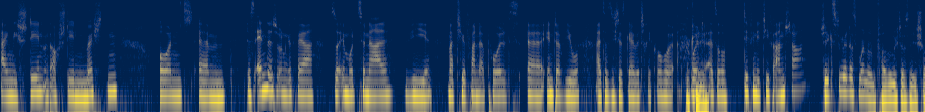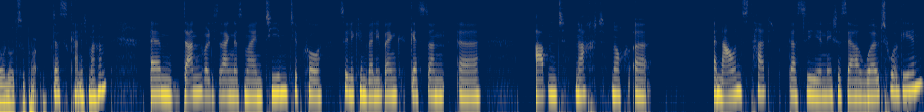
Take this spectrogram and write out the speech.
eigentlich stehen und auch stehen möchten. Und ähm, das Ende ist ungefähr so emotional wie Mathieu van der Poels äh, Interview, als er sich das gelbe Trikot hol Okay. holt. Also definitiv anschauen. Schickst du mir das mal und versuche ich das in die Shownotes zu packen. Das kann ich machen. Ähm, dann wollte ich sagen, dass mein Team Tipco Silicon Valley Bank gestern äh, Abend, Nacht noch äh, announced hat, dass sie nächstes Jahr World Tour gehen.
